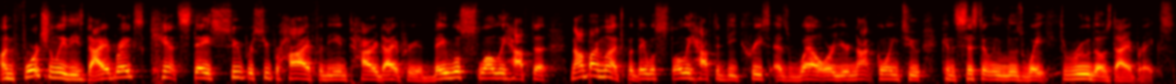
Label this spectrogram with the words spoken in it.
unfortunately, these diet breaks can't stay super, super high for the entire diet period. They will slowly have to, not by much, but they will slowly have to decrease as well, or you're not going to consistently lose weight through those diet breaks.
